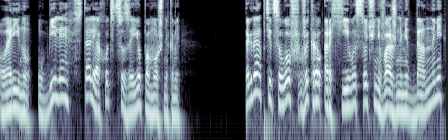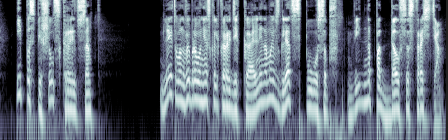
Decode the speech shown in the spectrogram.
Ларину убили, стали охотиться за ее помощниками. Тогда Птицелов выкрал архивы с очень важными данными и поспешил скрыться. Для этого он выбрал несколько радикальный, на мой взгляд, способ, видно, поддался страстям.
